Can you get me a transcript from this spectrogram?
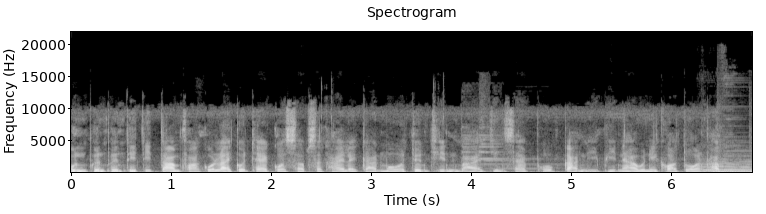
คุณเพื่อนๆที่ติดตามฝากกดไลค์กดแชร์กด subscribe รายการโมจนชินบายจินแซบพบกันอีพีหน้าวันนี้ขอตัวนะครับ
